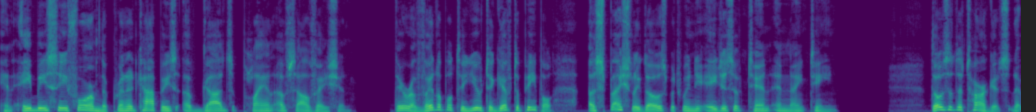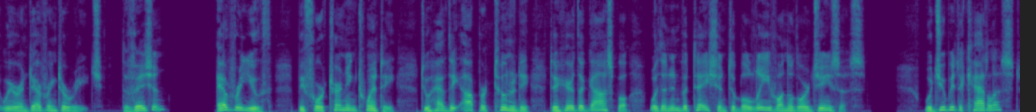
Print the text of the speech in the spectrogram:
in ABC form the printed copies of God's plan of salvation. They're available to you to give to people, especially those between the ages of 10 and 19. Those are the targets that we are endeavoring to reach. The vision? Every youth before turning 20 to have the opportunity to hear the gospel with an invitation to believe on the Lord Jesus. Would you be the catalyst?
